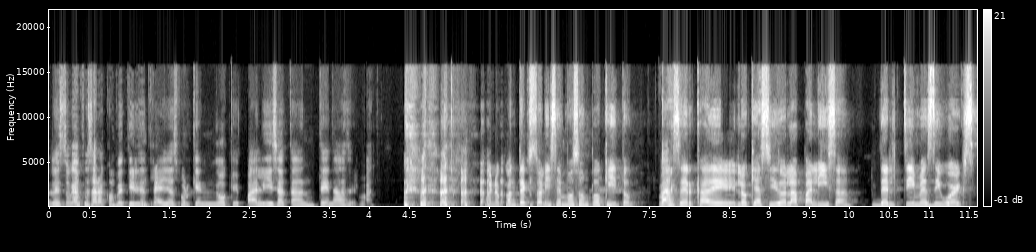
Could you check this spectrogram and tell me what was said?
les toca empezar a competir entre ellas porque no, qué paliza tan tenaz, hermano. Bueno, contextualicemos un poquito acerca de lo que ha sido la paliza del Team SD Works.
